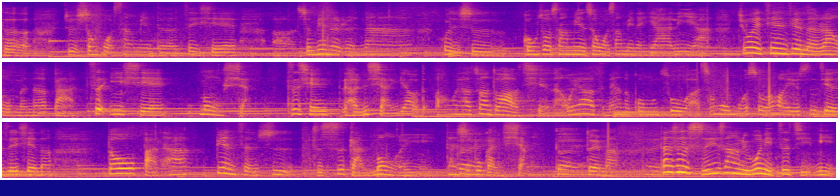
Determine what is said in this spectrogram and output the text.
的，就是生活上面的这些啊、身边的人啊。或者是工作上面、生活上面的压力啊，就会渐渐的让我们呢，把这一些梦想，之前很想要的哦，我要赚多少钱啊，我要怎么样的工作啊，生活模式，我要环游世界的这些呢，都把它变成是只是敢梦而已，但是不敢想，对对吗？对。但是实际上，你问你自己，你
